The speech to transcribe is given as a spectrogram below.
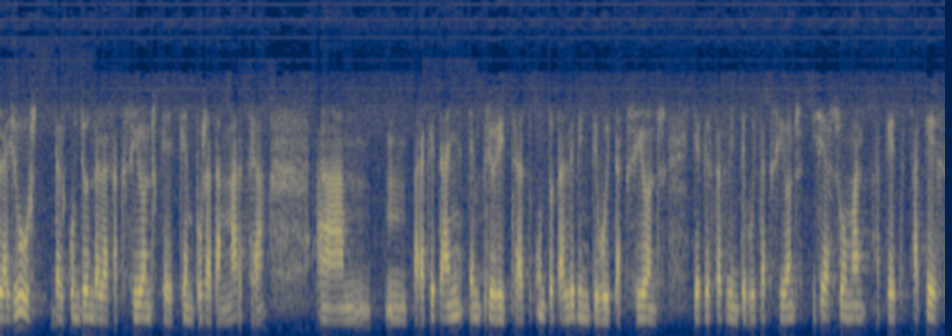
l'ajust del conjunt de les accions que, que hem posat en marxa, eh, per aquest any hem prioritzat un total de 28 accions i aquestes 28 accions ja sumen aquest, aquest,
